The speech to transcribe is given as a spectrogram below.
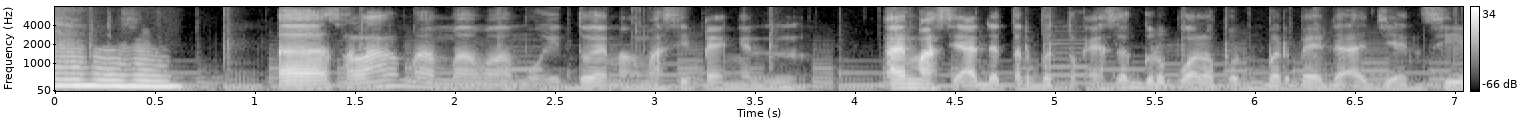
Mhm. Eh, selama mamamu itu emang masih pengen eh masih ada terbentuk as a grup walaupun berbeda agensi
